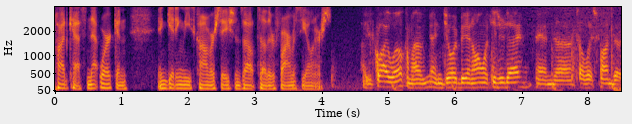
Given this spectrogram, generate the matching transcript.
Podcast Network and, and getting these conversations out to other pharmacy owners. You're quite welcome. I enjoyed being on with you today, and uh, it's always fun to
